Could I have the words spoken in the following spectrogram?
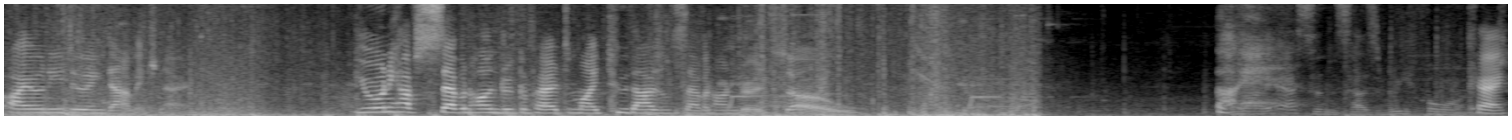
I only doing damage now. You only have 700 compared to my 2700, so... Has reformed. Okay,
